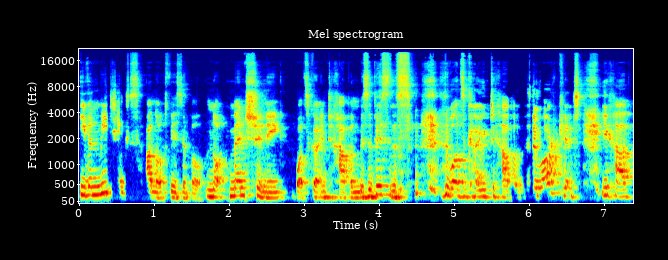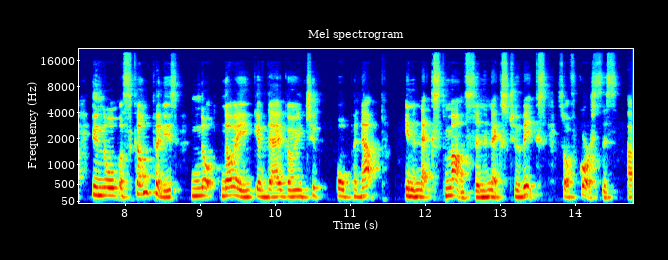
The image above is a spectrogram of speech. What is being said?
Even meetings are not visible, not mentioning what's going to happen with the business, what's going to happen with the market. You have enormous companies not knowing if they're going to open up in the next months, in the next two weeks. So, of course, this uh,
